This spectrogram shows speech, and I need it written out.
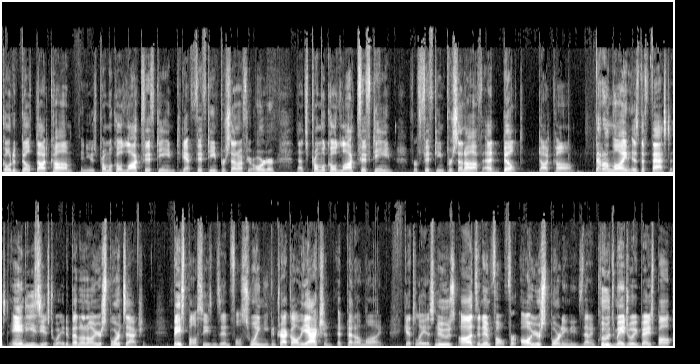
go to built.com and use promo code LOCK15 to get 15% off your order. That's promo code LOCK15 for 15% off at built.com. BetOnline is the fastest and easiest way to bet on all your sports action. Baseball season's in full swing. You can track all the action at BetOnline. Get the latest news, odds, and info for all your sporting needs. That includes Major League Baseball,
